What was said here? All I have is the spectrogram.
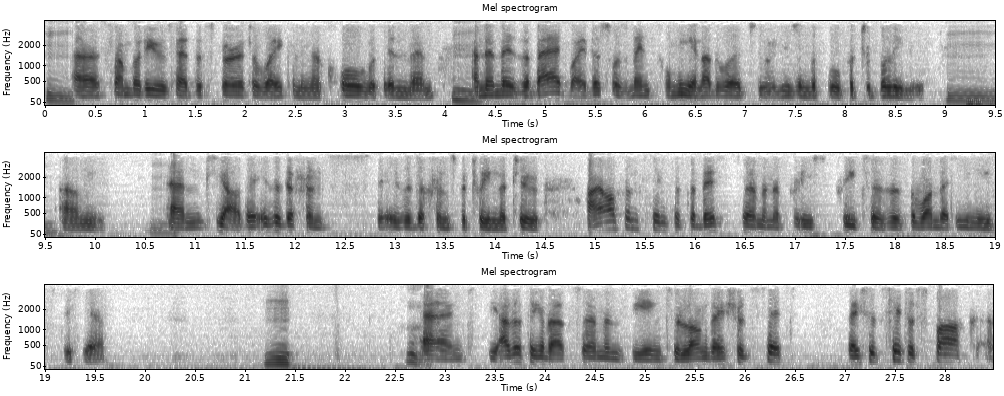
Mm. Uh, somebody who's had the spirit awakening, a call within them. Mm. And then there's the bad way. This was meant for me. In other words, you were using the pulpit to bully me. Mm. Um, mm. and yeah, there is a difference. There is a difference between the two. I often think that the best sermon a priest preaches is the one that he needs to hear. Mm. Hmm. And the other thing about sermons being too long, they should set they should set a spark a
